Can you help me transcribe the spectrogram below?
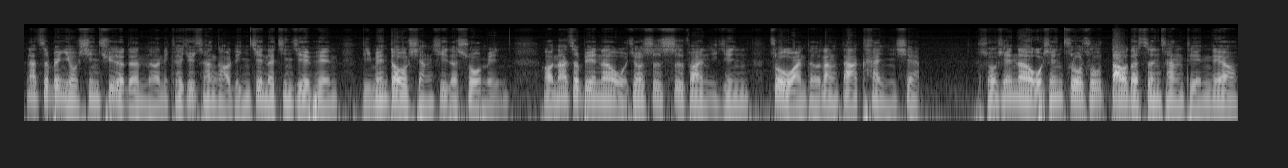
那这边有兴趣的人呢，你可以去参考零件的进阶篇，里面都有详细的说明。好，那这边呢，我就是示范已经做完的，让大家看一下。首先呢，我先做出刀的身长填料。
